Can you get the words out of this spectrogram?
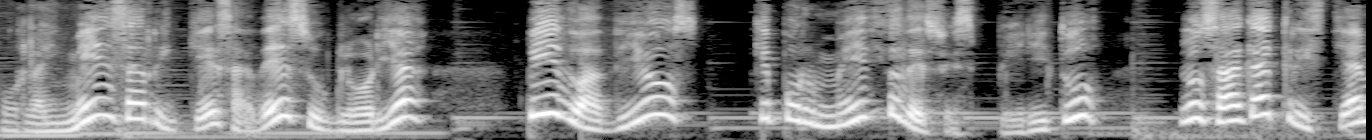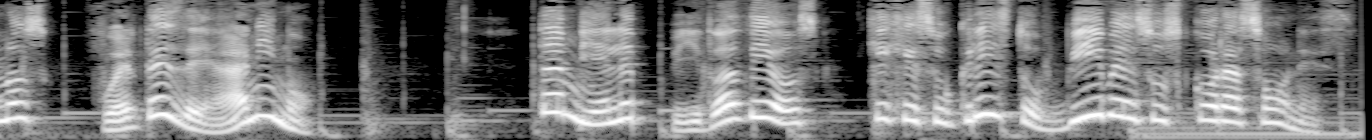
Por la inmensa riqueza de su gloria, pido a Dios que por medio de su Espíritu los haga cristianos fuertes de ánimo. También le pido a Dios que Jesucristo vive en sus corazones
